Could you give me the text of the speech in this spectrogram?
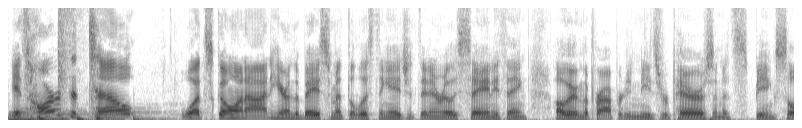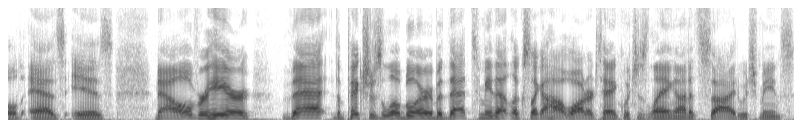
It's hard to tell what's going on here in the basement. The listing agent, they didn't really say anything other than the property needs repairs and it's being sold as is. Now, over here, that the picture's a little blurry, but that to me that looks like a hot water tank which is laying on its side, which means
